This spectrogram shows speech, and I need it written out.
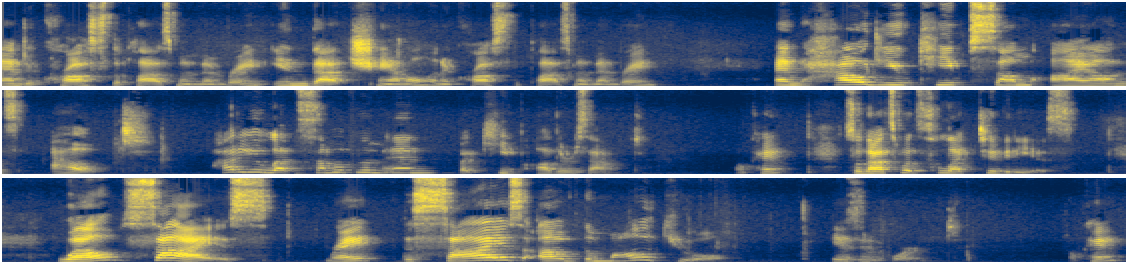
and across the plasma membrane, in that channel and across the plasma membrane? And how do you keep some ions out? How do you let some of them in but keep others out? Okay, so that's what selectivity is. Well, size, right? The size of the molecule is important. Okay,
